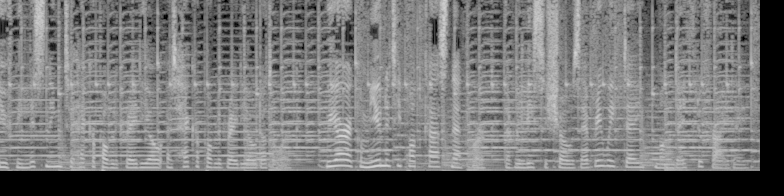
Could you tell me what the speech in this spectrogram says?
You've been listening to Hacker Public Radio at hackerpublicradio.org. We are a community podcast network that releases shows every weekday, Monday through Friday.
